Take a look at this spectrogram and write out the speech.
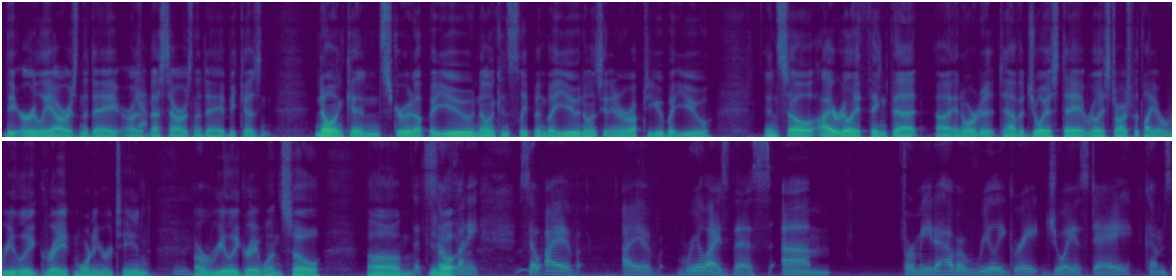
the early hours in the day, are Yeah. the best hours in the day because no one can screw it up but you. No one can sleep in but you. No one's gonna interrupt you but you. And so I really think that uh, in order to have a joyous day, it really starts with like a really great morning routine, a really great one. So, um, Mm. That's so know, funny. So I have I have realized this. Um, for me to have a really great joyous day comes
